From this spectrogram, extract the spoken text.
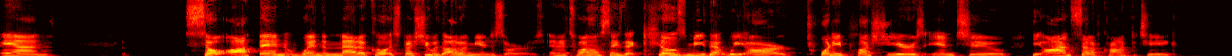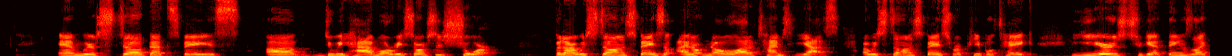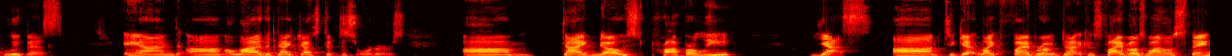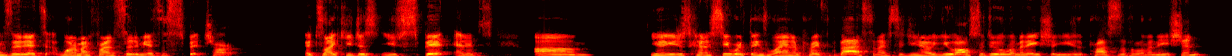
and so often when the medical especially with autoimmune disorders and it's one of those things that kills me that we are 20 plus years into the onset of chronic fatigue and we're still at that space of do we have more resources? Sure. But are we still in a space of, i don't know a lot of times? Yes. Are we still in a space where people take years to get things like lupus and um, a lot of the digestive disorders um, diagnosed properly Yes. Um, to get like fibro, because fibro is one of those things that it's, one of my friends said to me, it's a spit chart. It's like you just, you spit and it's, um, you know, you just kind of see where things land and pray for the best. And I said, you know, you also do elimination. You do the process of elimination.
